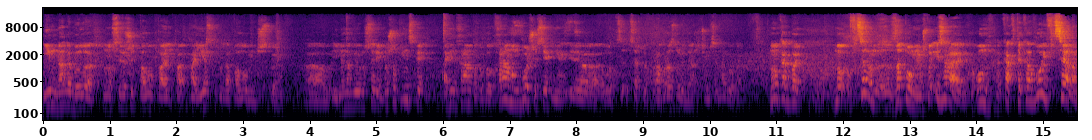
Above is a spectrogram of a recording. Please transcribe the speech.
им надо было ну, совершить полу- по- по- поездку туда паломническую, э, именно в Иерусалим. Потому что, в принципе, один храм только был. Храм он в большей степени вот, церковь прообразует даже, чем синагога. Но как бы, но в целом запомним, что Израиль, он как таковой в целом,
